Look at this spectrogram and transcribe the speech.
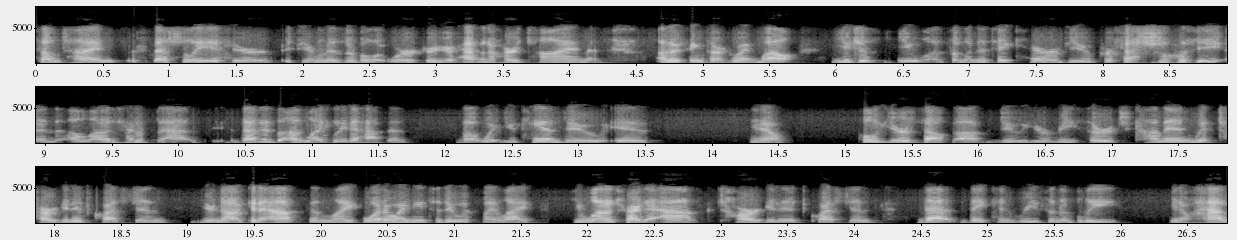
sometimes, especially if you're if you're miserable at work or you're having a hard time and other things aren't going well, you just you want someone to take care of you professionally, and a lot of times that that is unlikely to happen. But what you can do is, you know, pull yourself up, do your research, come in with targeted questions. You're not going to ask them, like, what do I need to do with my life? You want to try to ask targeted questions that they can reasonably you know have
